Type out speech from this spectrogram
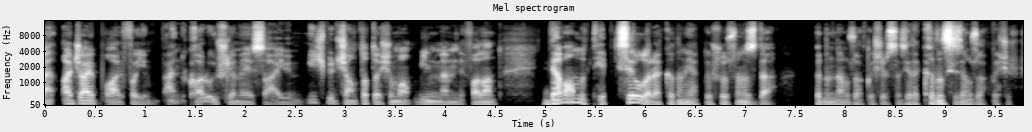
ben acayip alfayım. Ben karo üçlemeye sahibim. Hiçbir çanta taşımam bilmem ne falan. Devamlı tepkisel olarak kadına yaklaşıyorsanız da kadından uzaklaşırsınız ya da kadın sizden uzaklaşır.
